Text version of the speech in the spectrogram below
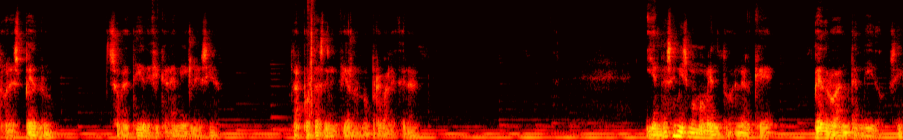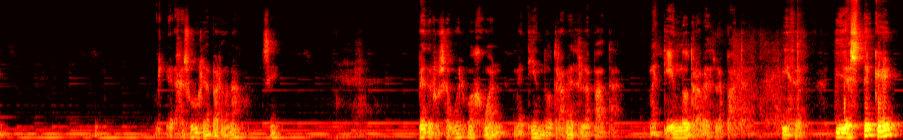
tú eres Pedro, sobre ti edificaré mi iglesia. Las puertas del infierno no prevalecerán. Y en ese mismo momento en el que Pedro ha entendido, ¿sí? Jesús le ha perdonado, sí. Pedro se vuelve a Juan metiendo otra vez la pata, metiendo otra vez la pata. Dice, ¿y este qué?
